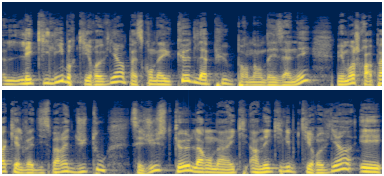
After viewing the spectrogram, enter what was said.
l'équilibre qui revient parce qu'on a eu que de la pub pendant des années. Mais moi, je crois pas qu'elle va disparaître du tout. C'est juste que là, on a un équilibre qui revient et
